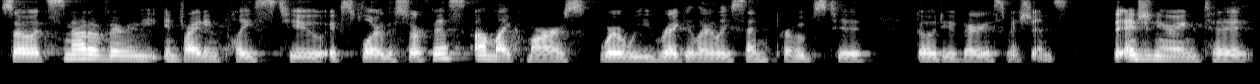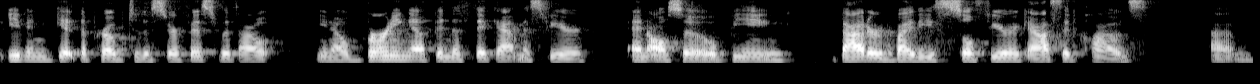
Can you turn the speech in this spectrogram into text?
So it's not a very inviting place to explore the surface, unlike Mars, where we regularly send probes to go do various missions the engineering to even get the probe to the surface without, you know, burning up in the thick atmosphere and also being battered by these sulfuric acid clouds. Um,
